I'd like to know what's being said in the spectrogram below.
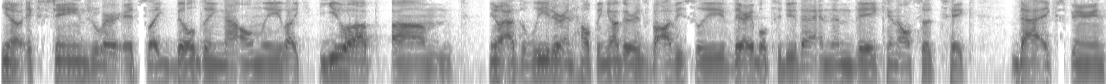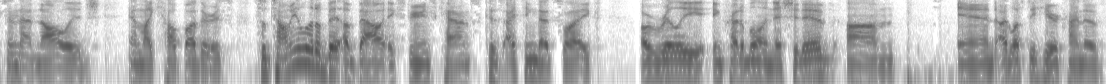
you know exchange where it's like building not only like you up um, you know as a leader and helping others but obviously they're able to do that and then they can also take that experience and that knowledge and like help others so tell me a little bit about experience camps because i think that's like a really incredible initiative um, and i'd love to hear kind of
